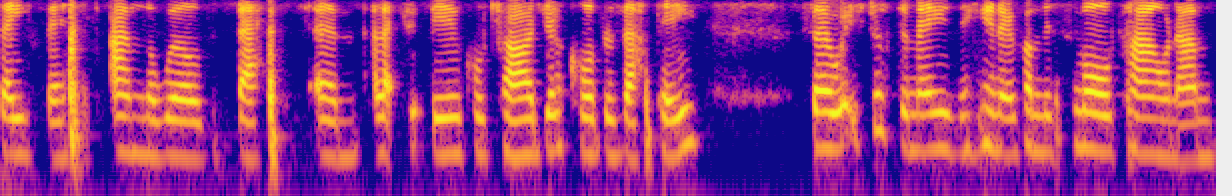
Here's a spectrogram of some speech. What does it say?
safest and the world's best um, electric vehicle charger called the Zappi. So it's just amazing, you know, from this small town I'm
